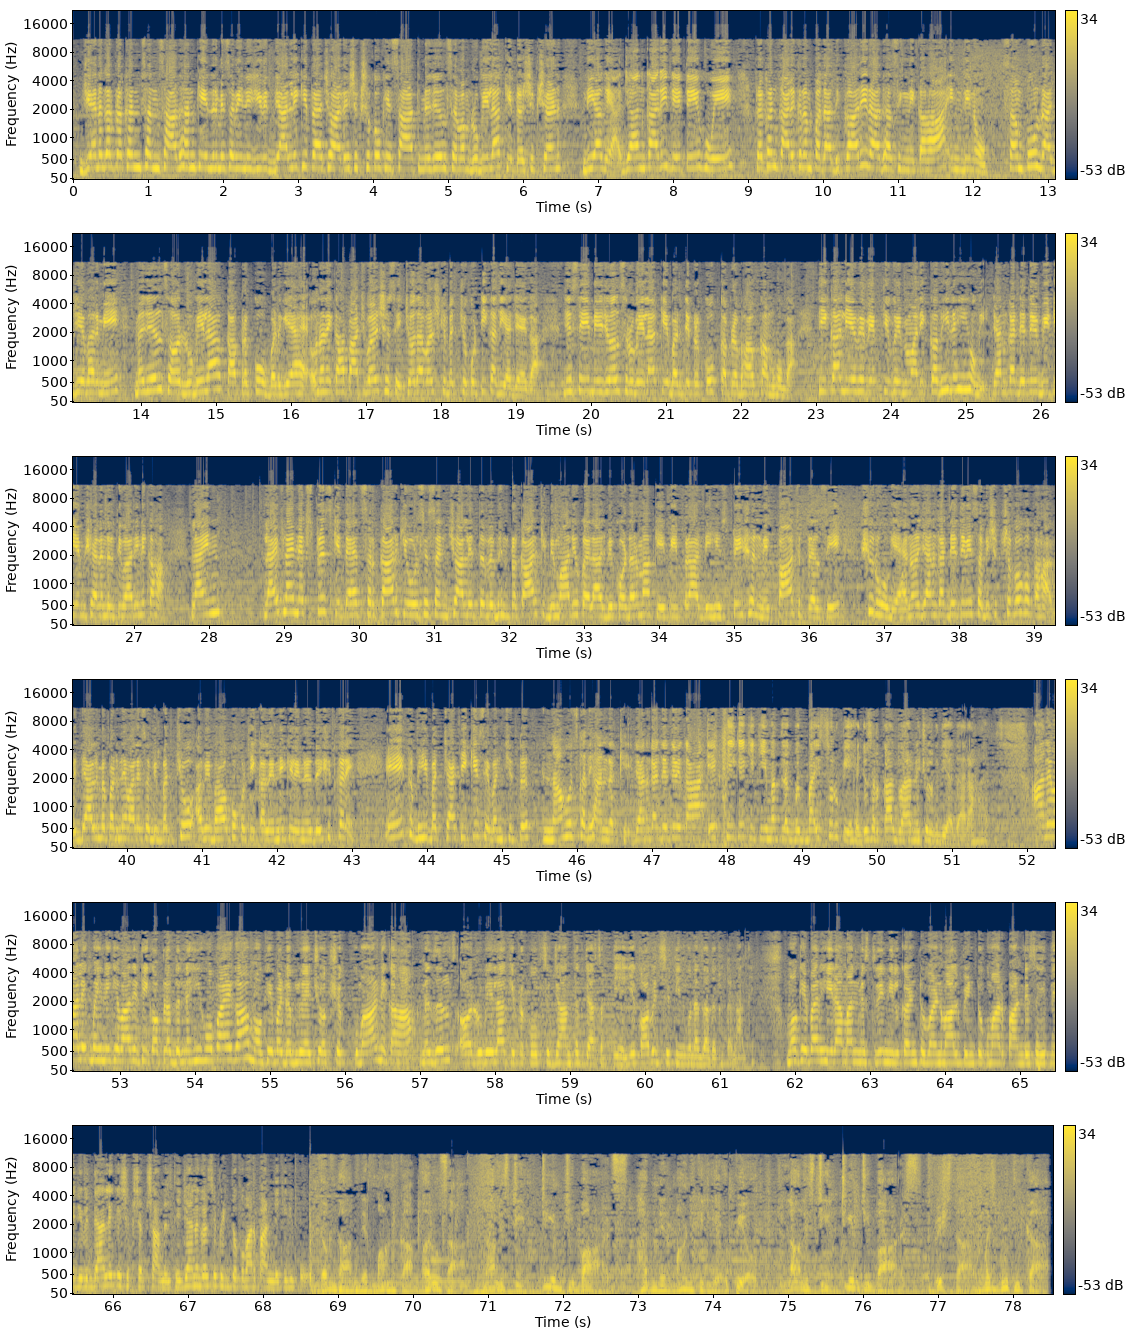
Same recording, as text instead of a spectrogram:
जयनगर प्रखंड संसाधन केंद्र में सभी निजी विद्यालय के प्राचार्य शिक्षकों के साथ मिडिल्स एवं रूबेला के प्रशिक्षण दिया गया। जानकारी देते हुए प्रखंड कार्यक्रम पदाधिकारी राधा सिंह ने कहा, इन दिनों संपूर्ण राज्य भर में मिडिल्स और रूबेला का प्रकोप बढ़ गया है। उन्होंने कहा, पाँच वर्ष से चौदह वर्ष के बच्चों को टीका दिया जाएगा, जिससे मिडिल्स रूबेला के बढ़ते प्रकोप का प्रभाव कम होगा। टीका लिए हुए व्यक्तियों को बीमारी कभी नहीं होगी। जानकारी देते हुए बीटीएम शैलेंद्र तिवारी ने कहा, लाइन लाइफलाइन एक्सप्रेस के तहत सरकार की ओर से संचालित विभिन्न प्रकार की बीमारियों का इलाज विकोडर्मा के पीपरा डीह स्टेशन में पाँच अप्रैल से शुरू हो गया है। उन्होंने जानकारी देते हुए सभी शिक्षकों को कहा, विद्यालय में पढ़ने वाले सभी बच्चों, अभिभावकों को टीका लेने के लिए निर्देशित करें। एक भी बच्चा टीके से वंचित न हो, इसका ध्यान रखें। जानकारी देते हुए कहा, एक टीके की कीमत लगभग बाईस सौ है, जो सरकार द्वारा निःशुल्क दिया जा रहा है। आने वाले एक महीने के बाद ये टीका उपलब्ध नहीं हो पाएगा। मौके पर डब्ल्यूएचओ अक्षय कुमार ने कहा, मिजल्स और रूबेला के प्रकोप से जान तक जा सकती है। ये कोविड से तीन गुना ज़्यादा खतरनाक है। मौके पर हीरामन मिस्त्री नीलकंठ वर्णवाल, पिंटू कुमार पांडे सहित निजी विद्यालय के शिक्षक शामिल थे। जयनगर से पिंटू कुमार पांडे की रिपोर्ट। दमदार निर्माण का भरोसा, लाल स्टील टीएमजी बार्स हर निर्माण के लिए उपयोग, लाल स्टील टीएमजी बार्स रिश्ता मजबूती का।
